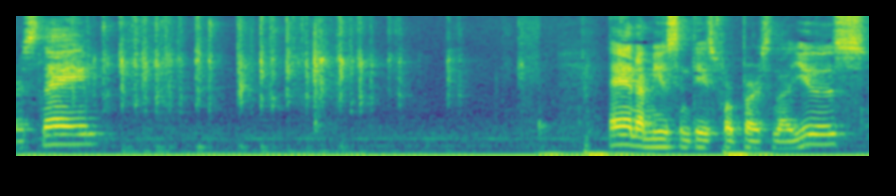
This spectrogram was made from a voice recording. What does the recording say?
First name. And I'm using this for personal use.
